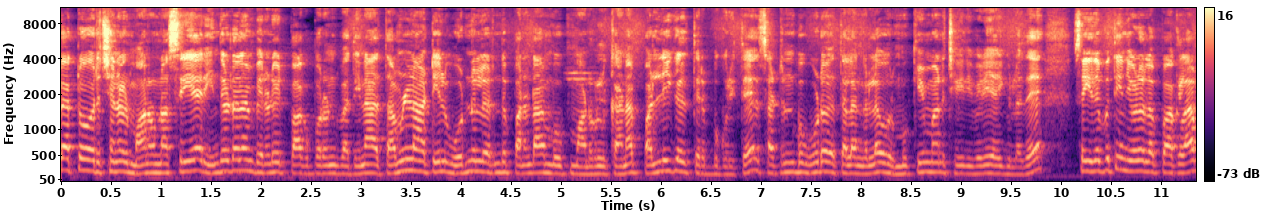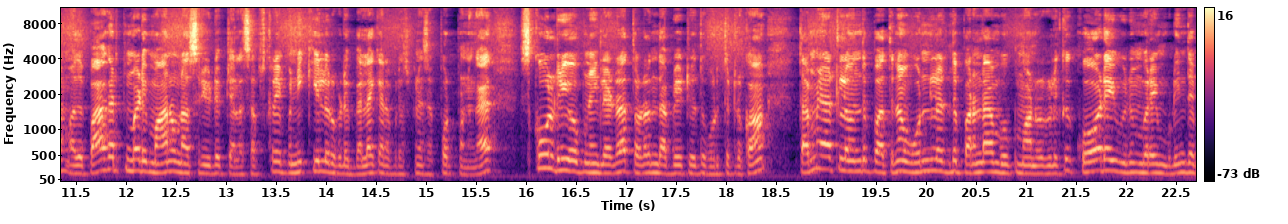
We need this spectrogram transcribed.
பேக் டு ஒரு சேனல் மாணவன் ஆசிரியர் இந்த இடம் நம்ம பார்க்க போகிறோம்னு பார்த்தீங்கன்னா தமிழ்நாட்டில் ஒன்றிலிருந்து பன்னெண்டாம் வகுப்பு மாணவர்களுக்கான பள்ளிகள் திறப்பு குறித்து சட்டன்பு ஊடக தளங்களில் ஒரு முக்கியமான செய்தி வெளியாகியுள்ளது. ஸோ இதை பற்றி இந்த வீடியோவில் பார்க்கலாம். அது பார்க்குறதுக்கு முன்னாடி மாணவன் ஆசிரியர் யூடியூப் சேனல் சப்ஸ்கிரைப் பண்ணி கீழே இருக்கிற பெல்லைக்கான ப்ரெஸ் பண்ணி சப்போர்ட் பண்ணுங்கள் ஸ்கூல் ரீஓப்பனிங் ரிலேட்டடாக தொடர்ந்து அப்டேட் வந்து கொடுத்துட்ருக்கோம் தமிழ்நாட்டில் வந்து பார்த்தீங்கன்னா ஒன்றிலிருந்து பன்னெண்டாம் வகுப்பு மாணவர்களுக்கு கோடை விடுமுறை முடிந்த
